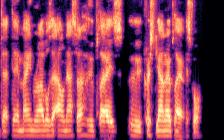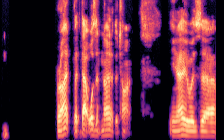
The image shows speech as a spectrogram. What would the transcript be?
that their main rivals are Al Nassr, who plays, who Cristiano plays for. Right? But that wasn't known at the time. You know, it was, uh,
